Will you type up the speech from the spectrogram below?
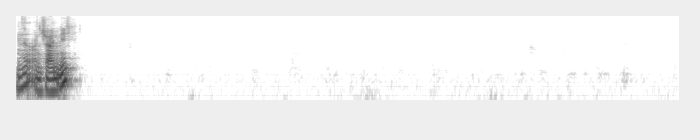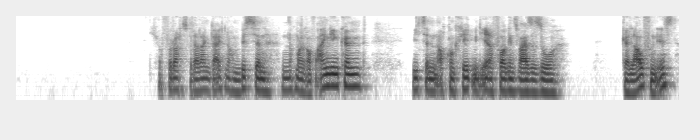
Ja, anscheinend nicht. Ich hoffe doch, dass wir da dann gleich noch ein bisschen nochmal drauf eingehen können, wie es denn auch konkret mit Ihrer Vorgehensweise so gelaufen ist.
